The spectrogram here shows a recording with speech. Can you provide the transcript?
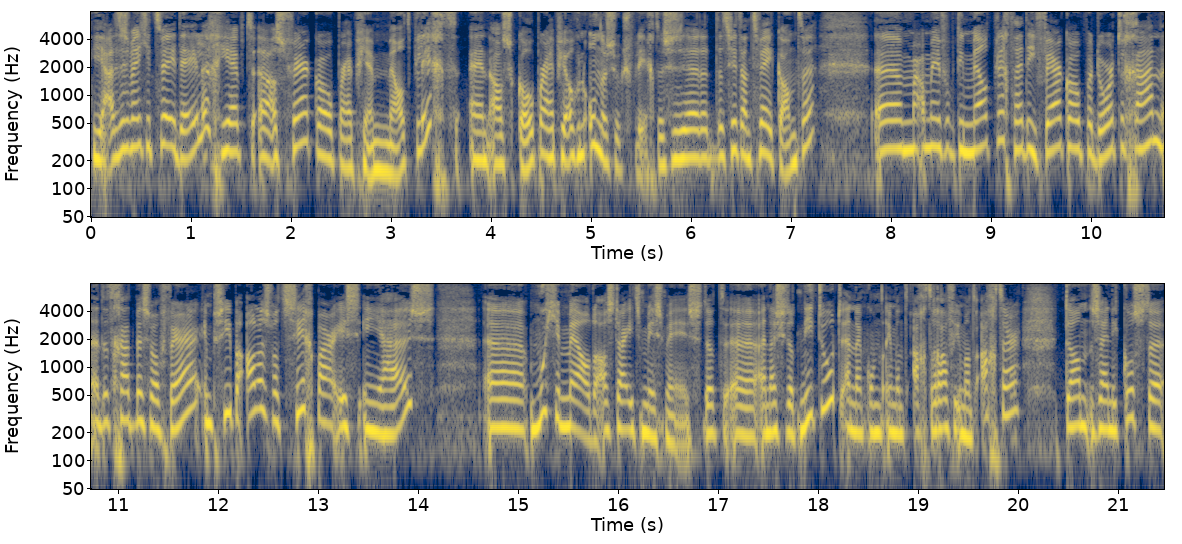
Ja, het is een beetje tweedelig. Je hebt uh, als verkoper heb je een meldplicht. En als koper heb je ook een onderzoeksplicht. Dus uh, dat, zit aan twee kanten. Uh, maar om even op die meldplicht, die verkoper door te gaan, dat gaat best wel ver. In principe, alles wat zichtbaar is in je huis. Moet je melden als daar iets mis mee is. Dat, en als je dat niet doet en dan komt iemand achteraf, iemand achter, dan zijn die kosten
